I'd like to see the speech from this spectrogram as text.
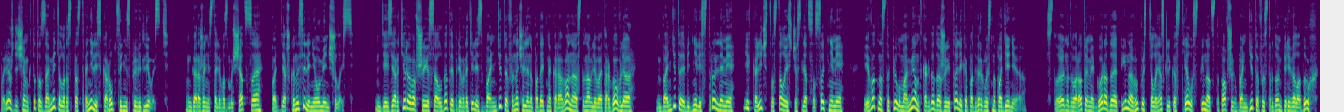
прежде чем кто-то заметил, распространились коррупция и несправедливость. Горожане стали возмущаться, поддержка населения уменьшилась. Дезертировавшие солдаты превратились в бандитов и начали нападать на караваны, останавливая торговлю. Бандиты объединились с троллями, их количество стало исчисляться сотнями, и вот наступил момент, когда даже Италика подверглась нападению. Стоя над воротами города, Пина выпустила несколько стрел в спину отступавших бандитов и с трудом перевела дух.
